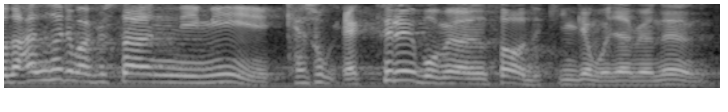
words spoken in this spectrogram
저는 한설이 마술사님이 계속 액트를 보면서 느낀 게 뭐냐면은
